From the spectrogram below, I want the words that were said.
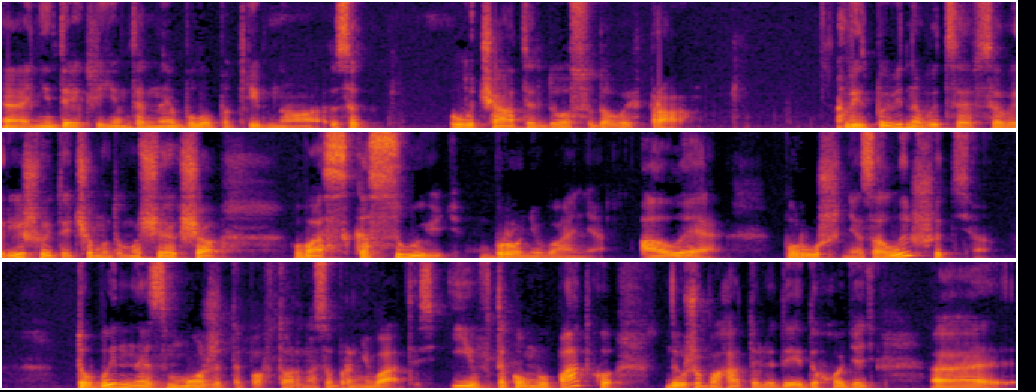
е, ніде клієнта не було потрібно залучати до судових прав. Відповідно, ви це все вирішуєте. Чому? Тому що якщо вас скасують бронювання, але порушення залишиться, то ви не зможете повторно забронюватись. І в такому випадку дуже багато людей доходять, е,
